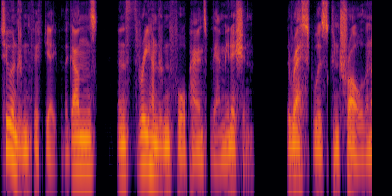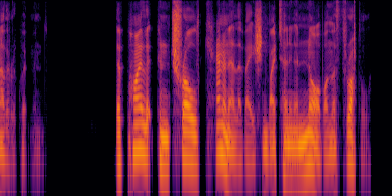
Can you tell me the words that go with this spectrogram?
258 for the guns, and 304 pounds for the ammunition. The rest was control and other equipment. The pilot controlled cannon elevation by turning a knob on the throttle,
